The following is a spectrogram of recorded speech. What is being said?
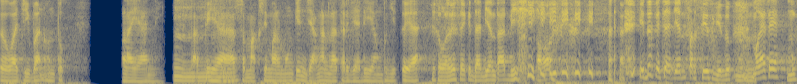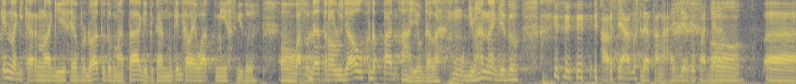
kewajiban untuk melayani. Hmm. Tapi ya semaksimal mungkin janganlah terjadi yang begitu ya. Ya, soalnya saya kejadian tadi. Oh. itu kejadian persis gitu. Makanya saya mungkin lagi karena lagi saya berdoa tutup mata gitu kan, mungkin kelewat miss gitu. Oh. Pas udah terlalu jauh ke depan, ah ya udahlah mau gimana gitu. Harusnya Agus datang aja kepada Oh. eh,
